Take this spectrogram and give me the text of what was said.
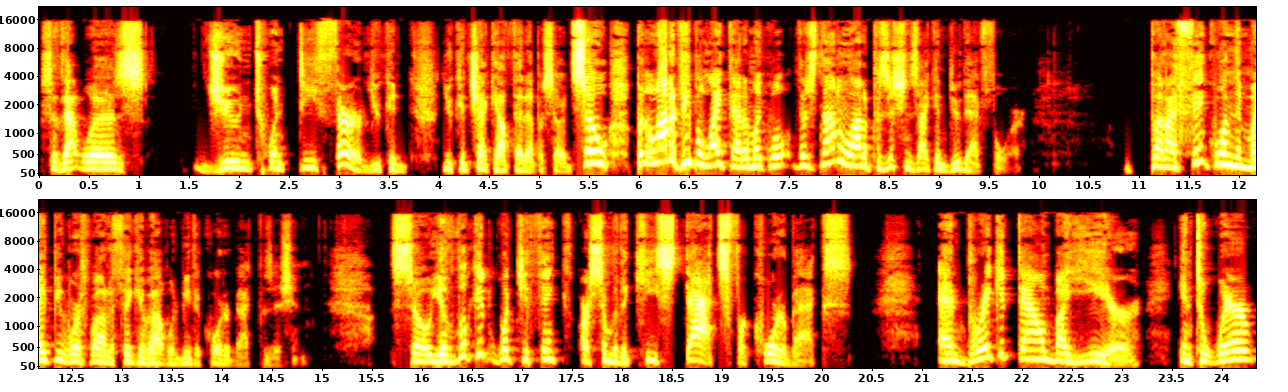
so that was June 23rd. You could you could check out that episode. So, but a lot of people like that. I'm like, well, there's not a lot of positions I can do that for. But I think one that might be worthwhile to think about would be the quarterback position. So you look at what you think are some of the key stats for quarterbacks and break it down by year into where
